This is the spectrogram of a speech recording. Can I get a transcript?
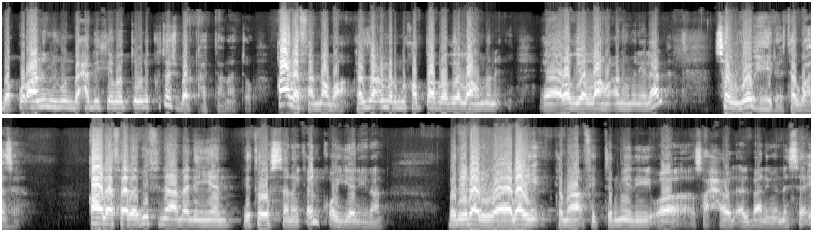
በቁርአንም ይሁን በሐዲስ የመጡ ምልክቶች በርካታ ናቸው። ቃለ ፈመዳ ከዛ ዑመር ብን ኸጣብ ረዲየላሁ ዐንሁ ምን ይላል? ሰውየው ሄደ ተጓዘ። ቃለ ፈለቢትና መልየን የተወሰነ ቀን ቆየን ይላል። በሌላ ሪዋያ ላይ ከማ ፊ ትርሚዚ ወሰሐሁ አልአልባኒ ወነሳኢ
